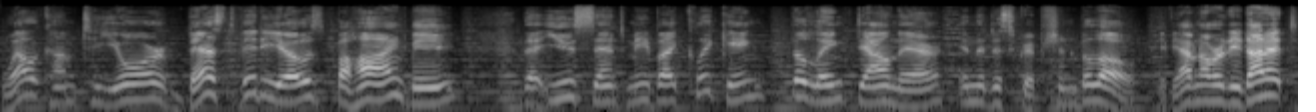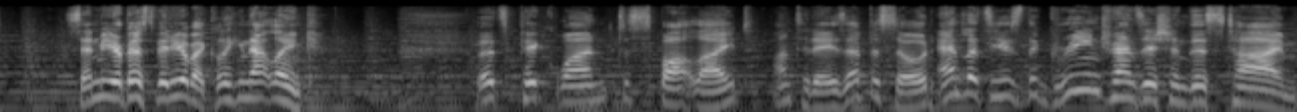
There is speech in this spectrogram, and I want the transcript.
Welcome to your best videos behind me that you sent me by clicking the link down there in the description below. If you haven't already done it, send me your best video by clicking that link. Let's pick one to spotlight on today's episode, and let's use the green transition this time.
